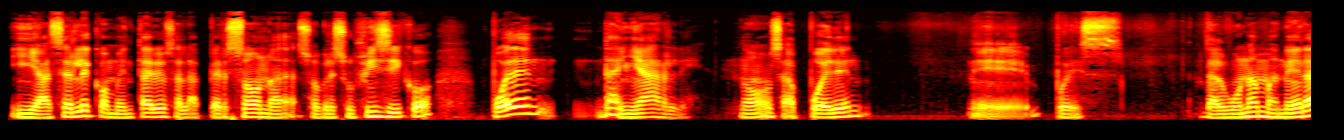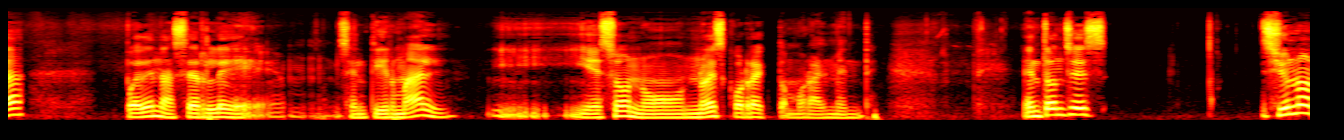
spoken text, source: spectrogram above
y hacerle comentarios a la persona sobre su físico pueden dañarle, ¿no? O sea, pueden, eh, pues, de alguna manera pueden hacerle sentir mal y, eso no, no es correcto moralmente. Entonces, si uno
